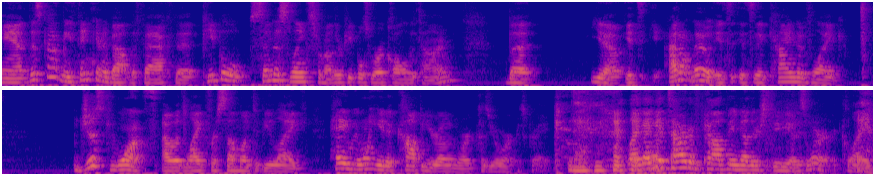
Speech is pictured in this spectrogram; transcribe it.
And this got me thinking about the fact that people send us links from other people's work all the time, but you know, it's I don't know. It's it's a kind of like just once I would like for someone to be like, "Hey, we want you to copy your own work because your work is great." like I get tired of copying other studios' work. Like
